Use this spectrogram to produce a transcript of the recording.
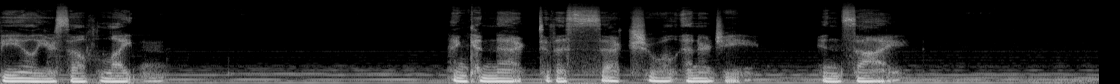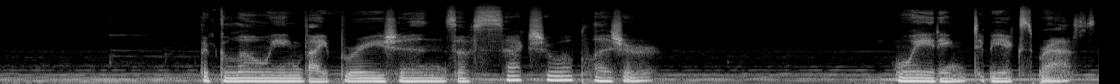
Feel yourself lighten and connect to the sexual energy inside. The glowing vibrations of sexual pleasure waiting to be expressed.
